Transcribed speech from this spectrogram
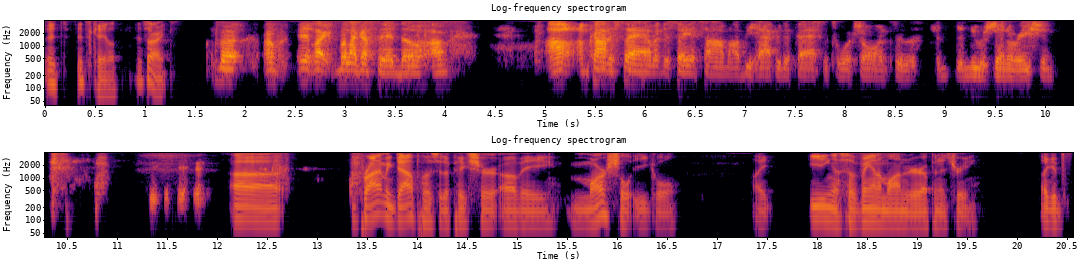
It's it's Caleb. It's all right. But I'm it like, but like I said though, I'm I, I'm kind of sad, but at the same time, I'll be happy to pass the torch on to the, to the newest generation. Uh, Brian McDowell posted a picture of a martial eagle, eating a savannah monitor up in a tree. Like it's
